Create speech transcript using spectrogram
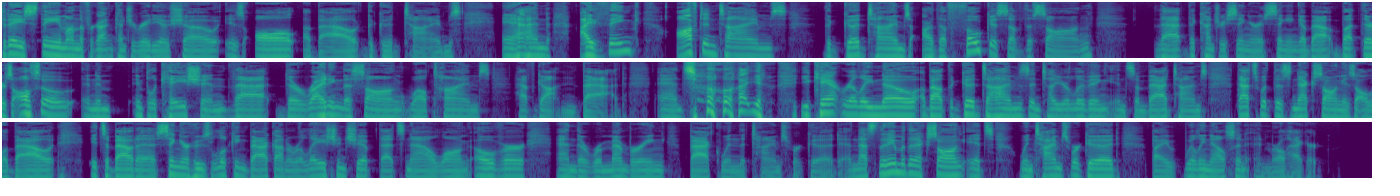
Today's theme on the Forgotten Country Radio Show is all about the good times. And I think oftentimes the good times are the focus of the song that the country singer is singing about, but there's also an Im- implication that they're writing the song while times have gotten bad. And so you know, you can't really know about the good times until you're living in some bad times. That's what this next song is all about. It's about a singer who's looking back on a relationship that's now long over and they're remembering back when the times were good. And that's the name of the next song. It's When Times Were Good by Willie Nelson and Merle Haggard.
